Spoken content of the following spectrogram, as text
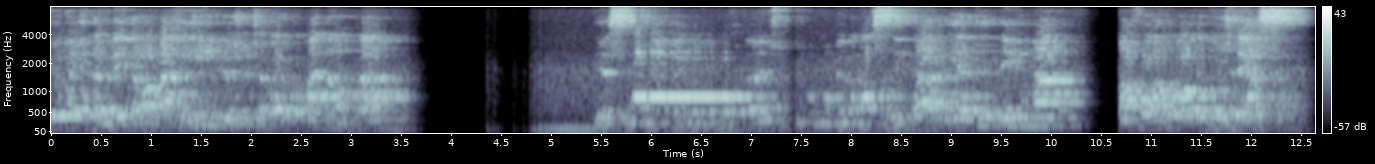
Eu aí também estava magrinho, viu gente? Agora eu estou mais não, tá? Esse momento é muito importante, o momento da nossa deitada. E aqui tem uma, uma foto logo depois dessa,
